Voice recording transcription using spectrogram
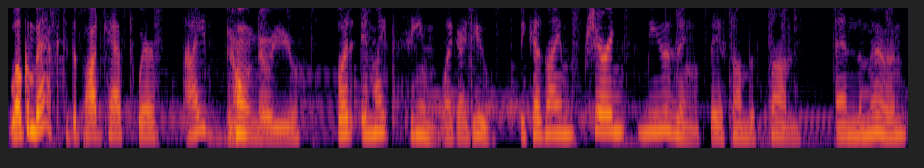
Welcome back to the podcast where I don't know you, but it might seem like I do because I'm sharing musings based on the sun and the moon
